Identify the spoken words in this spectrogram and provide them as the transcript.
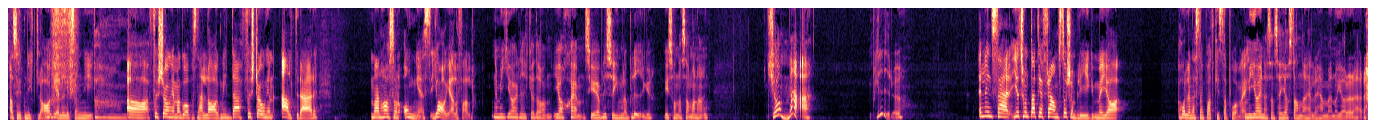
alltså ett nytt lag eller liksom ny... Ja, första gången man går på sån här lagmiddag, första gången allt det där. Man har sån ångest, jag i alla fall. Nej, men jag är likadan. Jag skäms ju. Jag blir så himla blyg i sådana sammanhang. Jag med. Blir du? Eller så här, jag tror inte att jag framstår som blyg men jag håller nästan på att kissa på mig. Men jag är nästan så här, jag stannar hellre hemma än att göra det här.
